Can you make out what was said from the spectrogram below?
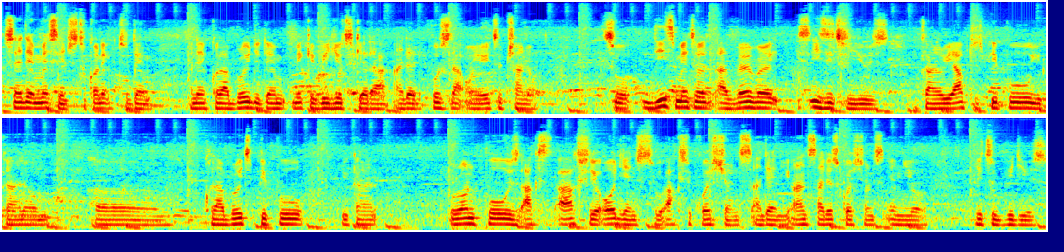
Send a message to connect to them and then collaborate with them, make a video together and then post that on your YouTube channel. So these methods are very very easy to use. You can react with people, you can um, um, collaborate with people, you can run polls, ask, ask your audience to ask you questions, and then you answer those questions in your YouTube videos.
